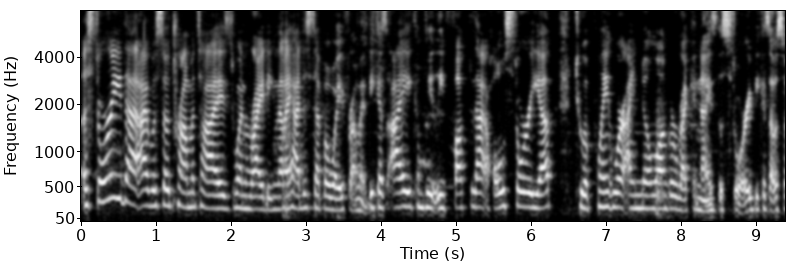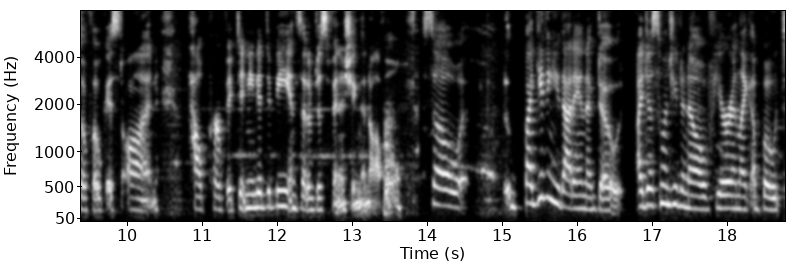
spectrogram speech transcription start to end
a story that I was so traumatized when writing that I had to step away from it because I completely fucked that whole story up to a point where I no longer recognized the story because I was so focused on how perfect it needed to be instead of just finishing the novel. So, by giving you that anecdote, I just want you to know if you're in like a boat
